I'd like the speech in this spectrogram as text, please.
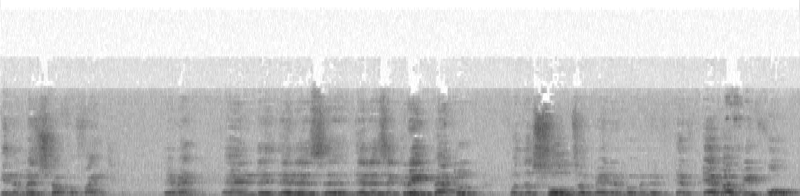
in the midst of a fight. Amen. And uh, there is uh, there is a great battle for the souls of men and women. If, if ever before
